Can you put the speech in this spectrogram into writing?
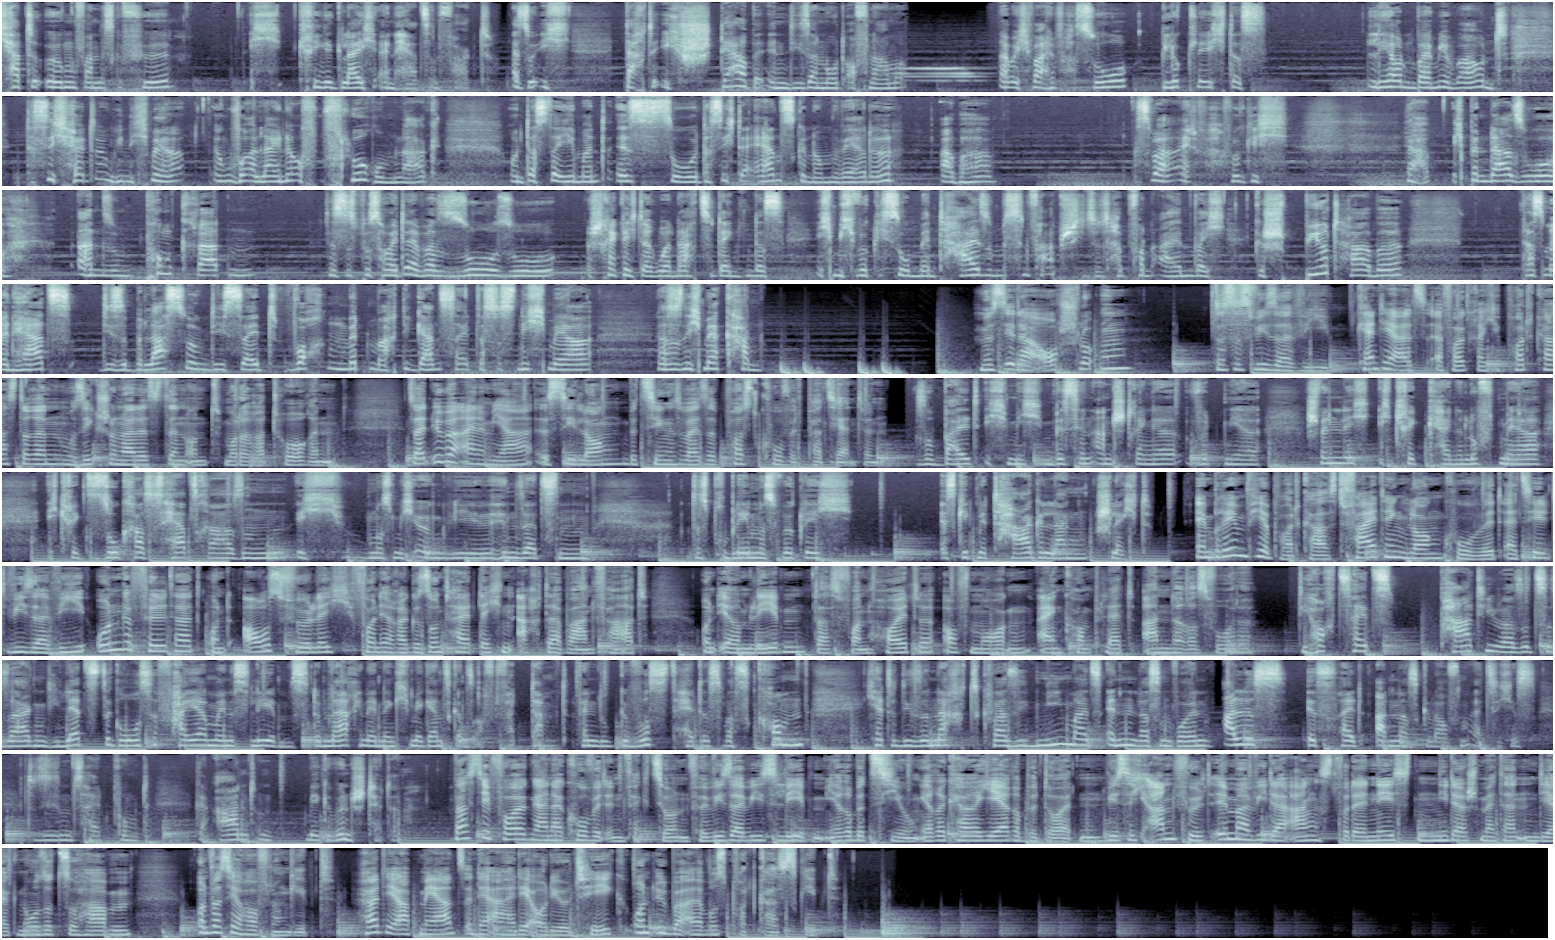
ich hatte irgendwann das Gefühl, ich kriege gleich einen Herzinfarkt. Also ich dachte, ich sterbe in dieser Notaufnahme. Aber ich war einfach so glücklich, dass Leon bei mir war und dass ich halt irgendwie nicht mehr irgendwo alleine auf dem Flur rumlag und dass da jemand ist, so dass ich da ernst genommen werde. Aber es war einfach wirklich, ja, ich bin da so an so einen Punkt geraten, das ist bis heute einfach so, so schrecklich darüber nachzudenken, dass ich mich wirklich so mental so ein bisschen verabschiedet habe von allem, weil ich gespürt habe, dass mein Herz diese Belastung, die es seit Wochen mitmacht, die ganze Zeit, dass es nicht mehr, dass es nicht mehr kann. Müsst ihr da auch schlucken? Das ist Visavi. Kennt ihr als erfolgreiche Podcasterin, Musikjournalistin und Moderatorin. Seit über einem Jahr ist sie Long- bzw. Post-Covid-Patientin. Sobald ich mich ein bisschen anstrenge, wird mir schwindlig. Ich kriege keine Luft mehr. Ich kriege so krasses Herzrasen. Ich muss mich irgendwie hinsetzen. Das Problem ist wirklich, es geht mir tagelang schlecht. Im Bremen 4 Podcast Fighting Long Covid erzählt Visavi ungefiltert und ausführlich von ihrer gesundheitlichen Achterbahnfahrt und ihrem Leben, das von heute auf morgen ein komplett anderes wurde. Die Hochzeitsparty war sozusagen die letzte große Feier meines Lebens. Und im Nachhinein denke ich mir ganz, ganz oft, verdammt, wenn du gewusst hättest, was kommt, ich hätte diese Nacht quasi niemals enden lassen wollen. Alles ist halt anders gelaufen, als ich es zu diesem Zeitpunkt geahnt und mir gewünscht hätte. Was die Folgen einer Covid-Infektion für Visavis Leben, ihre Beziehung, ihre Karriere bedeuten, wie es sich anfühlt, immer wieder Angst vor der nächsten niederschmetternden Diagnose zu haben und was ihr Hoffnung gibt, hört ihr ab März in der ARD Audiothek und überall, wo es Podcasts gibt.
